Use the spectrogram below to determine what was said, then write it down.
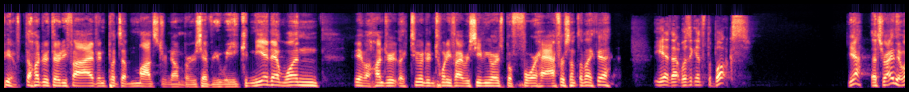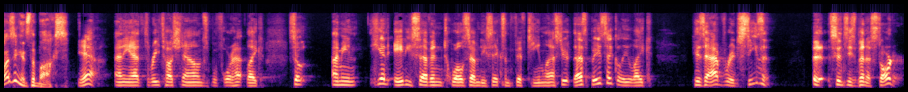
you know, 135 and puts up monster numbers every week. And he had that one, we have 100, like 225 receiving yards before half or something like that. Yeah, that was against the Bucks. Yeah, that's right. It was against the Bucks. Yeah, and he had three touchdowns before. Half like, so I mean, he had 87, 12, 76, and 15 last year. That's basically like his average season uh, since he's been a starter.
